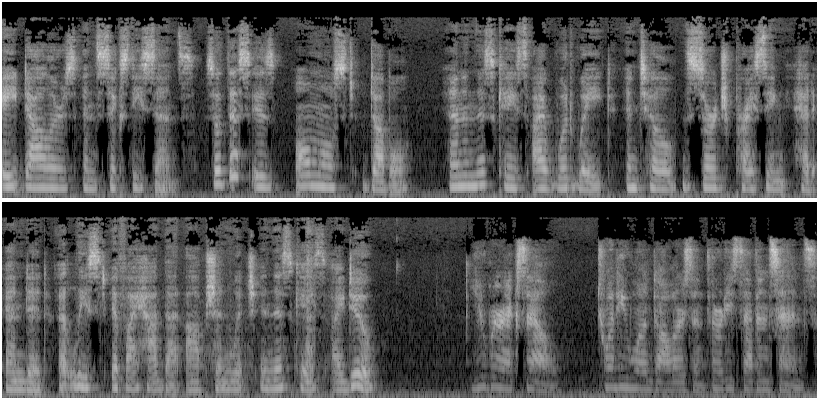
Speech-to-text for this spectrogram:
$8.60. So this is almost double. And in this case, I would wait until the surge pricing had ended, at least if I had that option, which in this case I do. Uber XL. $21.37.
